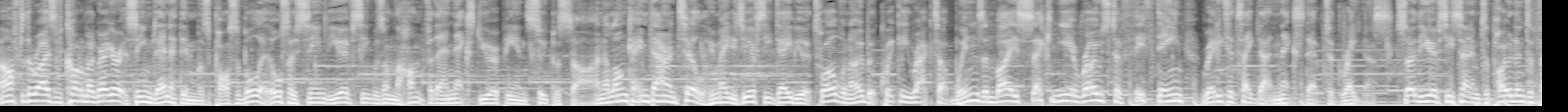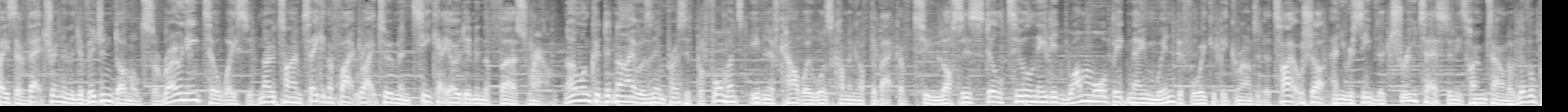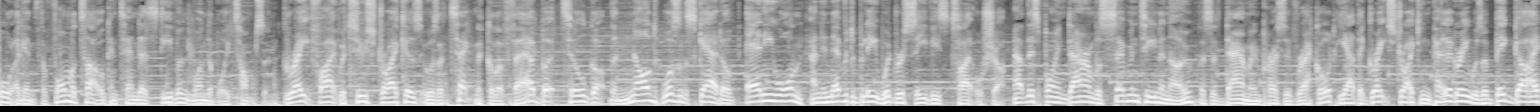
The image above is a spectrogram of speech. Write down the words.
After the rise of Conor McGregor, it seemed anything was possible. It also seemed the UFC was on the hunt for their next European superstar. And along came Darren Till, who made his UFC debut at 12 0 but quickly racked up wins and by his second year rose to 15, ready to take that next step to greatness. So the UFC sent him to Poland to face a veteran in the division, Donald Cerrone. Till wasted no time taking the fight right to him and TKO'd him in the first round. No one could deny it was an impressive performance, even if Cowboy was coming off the back of two losses. Still, Till needed one more big name win before he could be granted a title shot, and he received a true test in his hometown of Liverpool against the former title contender Stephen Wonderboy Thompson. Great fight with two strikers. It was a technical affair, but Till got the nod, wasn't scared of anyone, and inevitably would receive his title shot. At this point, Darren was 17 0. That's a damn impressive record. He had a great striking pedigree, was a big guy,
